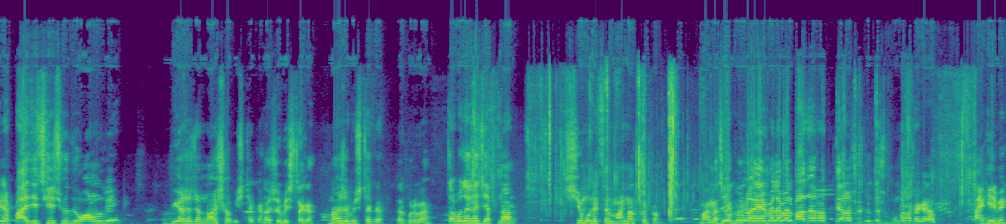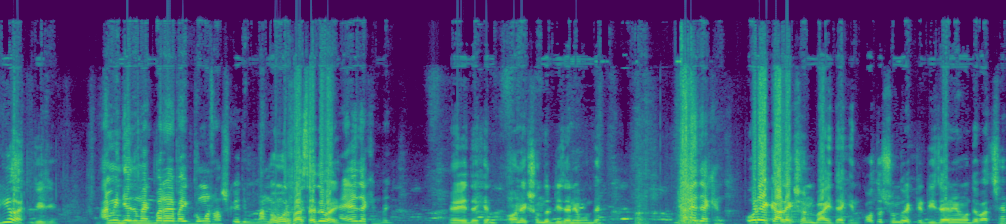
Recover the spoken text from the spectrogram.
এটা প্রাইস দিচ্ছি শুধু অনলি বিয়ারের জন্য নয়শো বিশ টাকা। নয়শো বিশ টাকা। নয়শো বিশ টাকা। তারপরে বা? তারপর দেখাচ্ছি আপনার শিমুলেক্সের মান্নাত কটন যেগুলো অ্যাভেলেবেল বাজারও তেরোশো চোদ্দশো পনেরোশো টাকা পাইকারি বিক্রি হয়? জি জি। আমি দিয়ে দেবো একবারে ভাই গোমর ফাঁস করে দিব মোমোর ফার্স্ট তাই তো ভাই? হ্যাঁ দেখেন ভাই। এই দেখেন অনেক সুন্দর ডিজাইনের মধ্যে। এই দেখেন। ওরে কালেকশন ভাই দেখেন কত সুন্দর একটা ডিজাইনের মধ্যে পাচ্ছেন।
